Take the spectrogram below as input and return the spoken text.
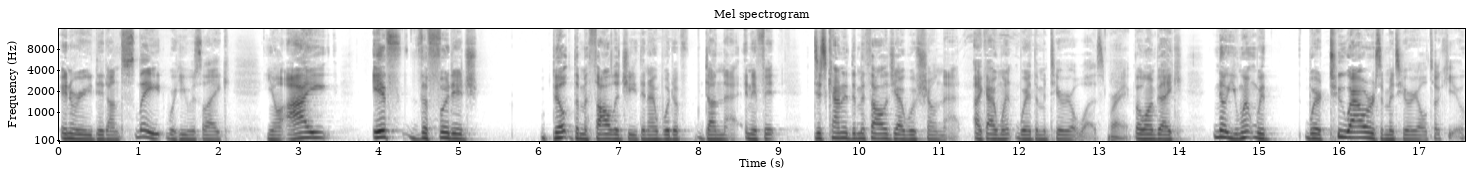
interview he did on Slate where he was like, you know, I if the footage built the mythology, then I would have done that, and if it discounted the mythology, I would have shown that. Like I went where the material was, Right. But I want to be like, no, you went with where two hours of material took you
